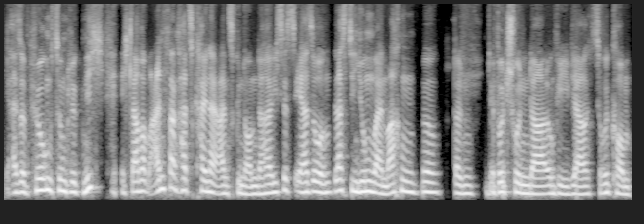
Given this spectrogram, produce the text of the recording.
Ja, also Empörung zum Glück nicht. Ich glaube, am Anfang hat es keiner ernst genommen. Da hieß es eher so, lass den Jungen mal machen, ne? dann der wird schon da irgendwie wieder zurückkommen.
